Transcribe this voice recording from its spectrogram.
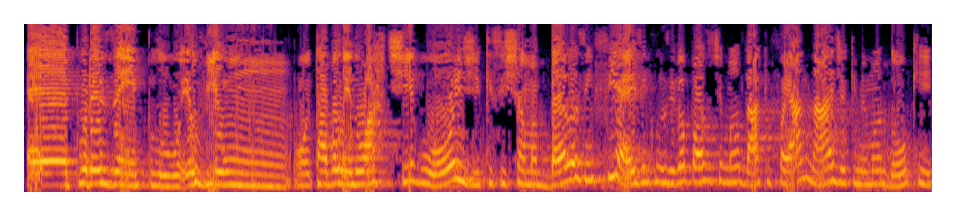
é, por exemplo, eu vi um. Eu estava lendo um artigo hoje que se chama Belas Infiéis, inclusive eu posso te mandar, que foi a Nádia que me mandou, que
